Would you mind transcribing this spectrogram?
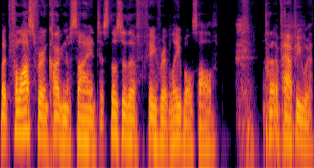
but philosopher and cognitive scientist, those are the favorite labels I'm happy with.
